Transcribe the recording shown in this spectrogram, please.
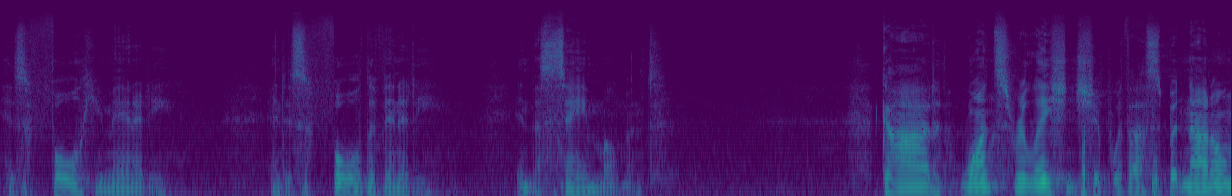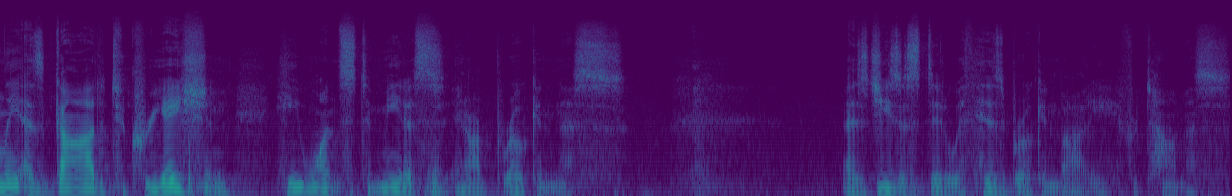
his full humanity and his full divinity in the same moment. God wants relationship with us, but not only as God to creation, he wants to meet us in our brokenness, as Jesus did with his broken body for Thomas.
